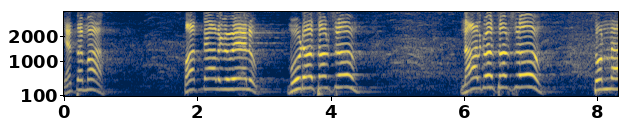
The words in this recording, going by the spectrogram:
ఎంతమ్మా? పద్నాలుగు వేలు. మూడో సంవత్సరం? నాలుగో సంవత్సరం? సున్నా.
